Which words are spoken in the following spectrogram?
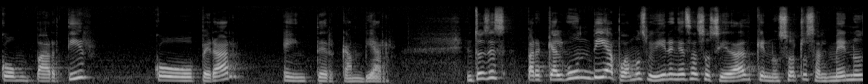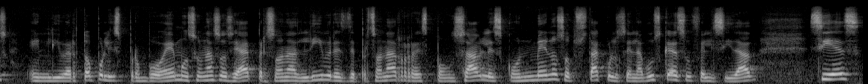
compartir, cooperar e intercambiar. Entonces, para que algún día podamos vivir en esa sociedad que nosotros al menos en Libertópolis promovemos, una sociedad de personas libres, de personas responsables, con menos obstáculos en la búsqueda de su felicidad, si es,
